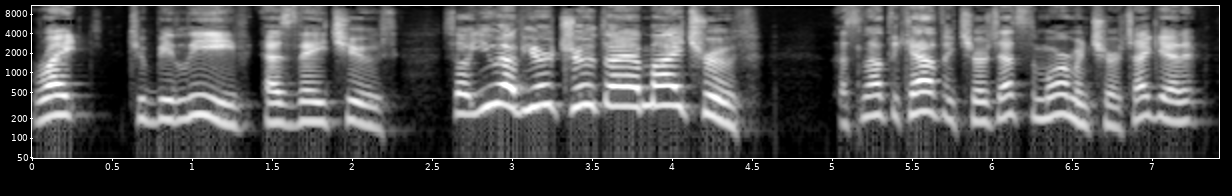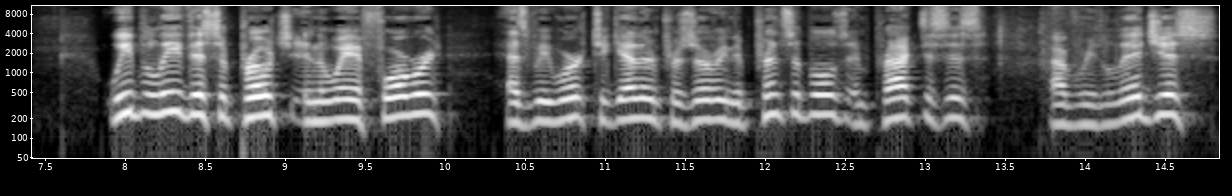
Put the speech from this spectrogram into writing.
right to believe as they choose. So you have your truth, I have my truth. That's not the Catholic Church, that's the Mormon Church. I get it. We believe this approach in the way forward as we work together in preserving the principles and practices of religious.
